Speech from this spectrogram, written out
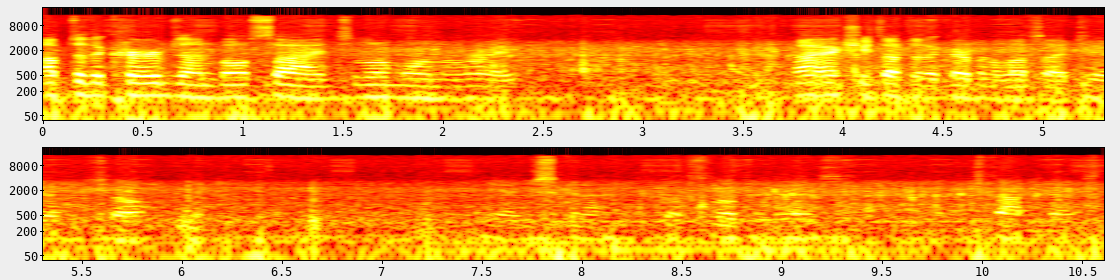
Up to the curbs on both sides, a little more on the right. Uh, actually, it's up to the curb on the left side too, so. Yeah, just gonna go slow this. Stop this.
